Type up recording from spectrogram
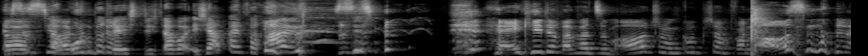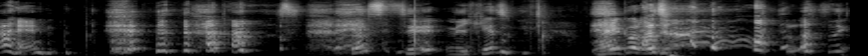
Es Aber- ist ja aber unberechtigt, aber ich habe einfach Angst. Hey, geh doch einfach zum Auto und guck schon von außen rein. Das zählt nicht. Kennst du? Mein Gott, also, du hast nicht.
